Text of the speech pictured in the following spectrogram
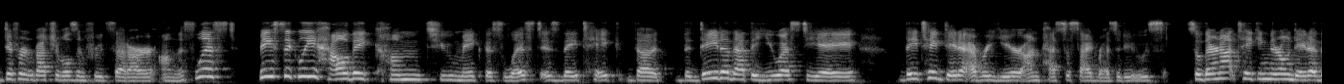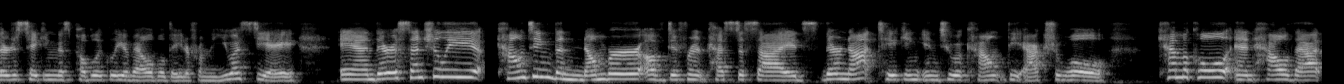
different vegetables and fruits that are on this list basically how they come to make this list is they take the the data that the USDA they take data every year on pesticide residues. So they're not taking their own data, they're just taking this publicly available data from the USDA and they're essentially counting the number of different pesticides. They're not taking into account the actual chemical and how that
